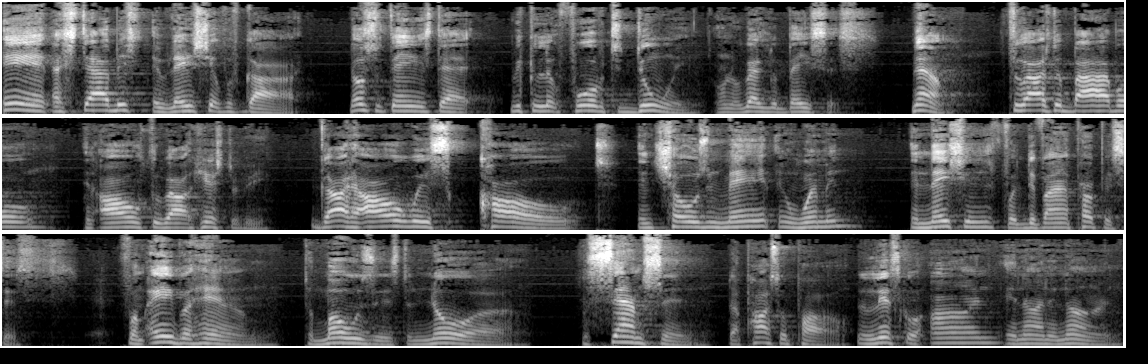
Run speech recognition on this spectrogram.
and establish a relationship with God. Those are things that we can look forward to doing on a regular basis. Now, throughout the Bible and all throughout history, God has always called and chosen men and women and nations for divine purposes. From Abraham to Moses to Noah Samson, the Apostle Paul. The list goes on and on and on.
